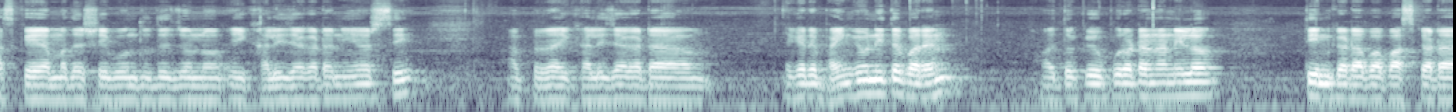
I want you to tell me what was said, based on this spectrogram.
আজকে আমাদের সেই বন্ধুদের জন্য এই খালি জায়গাটা নিয়ে আসছি। আপনারা এই খালি জায়গাটা এখানে ভাঙ্গেও নিতে পারেন। হয়তো কেউ পুরোটা না নিলেও তিন কাটা বা পাঁচ কাটা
